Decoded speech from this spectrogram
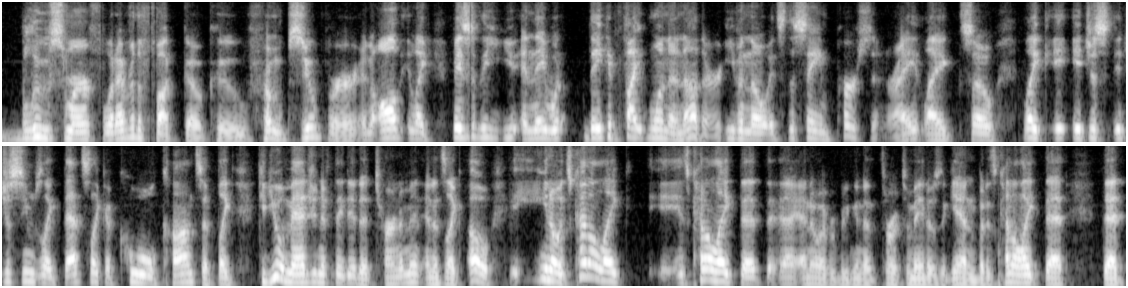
Blue Smurf, whatever the fuck Goku from Super, and all like basically you and they would they could fight one another even though it's the same person, right? Like so like it, it just it just seems like that's like a cool concept. Like could you imagine if they did a tournament and it's like, oh, you know, it's kind of like it's kind of like that I know everybody's going to throw tomatoes again, but it's kind of like that that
